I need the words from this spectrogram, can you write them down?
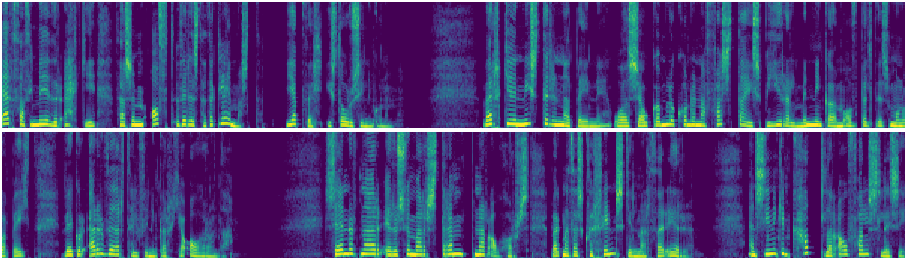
er það því miður ekki þar sem oft virðist þetta gleymast, jafnvel í stóru síningunum. Verkið nýstirinn að beini og að sjá gömlukonuna fasta í spíral minninga um ofbeldið sem hún var beitt vekur erfiðar tilfinningar hjá áhöranda. Senurnar eru sumar strempnar áhorfs vegna þess hver hreinskilnar þær eru. En síningin kallar á falsleysi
